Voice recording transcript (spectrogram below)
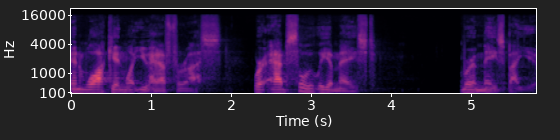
and walk in what you have for us. We're absolutely amazed. We're amazed by you.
